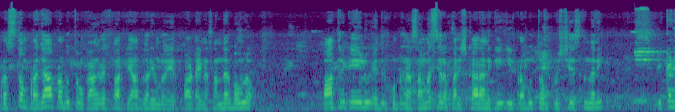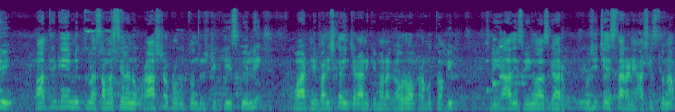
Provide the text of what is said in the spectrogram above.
ప్రస్తుతం ప్రజాప్రభుత్వం కాంగ్రెస్ పార్టీ ఆధ్వర్యంలో ఏర్పాటైన సందర్భంలో పాత్రికేయులు ఎదుర్కొంటున్న సమస్యల పరిష్కారానికి ఈ ప్రభుత్వం కృషి చేస్తుందని ఇక్కడి పాత్రికేయ మిత్రుల సమస్యలను రాష్ట్ర ప్రభుత్వం దృష్టికి తీసుకువెళ్ళి వాటిని పరిష్కరించడానికి మన గౌరవ ప్రభుత్వ విప్ శ్రీ ఆది శ్రీనివాస్ గారు కృషి చేస్తారని ఆశిస్తున్నాం.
